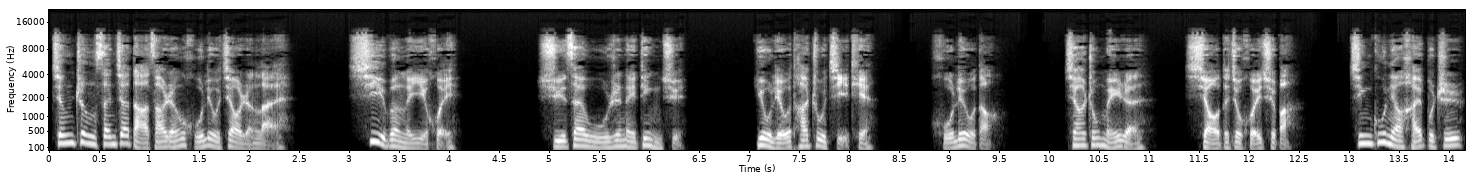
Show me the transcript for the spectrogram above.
将郑三家打杂人胡六叫人来，细问了一回，许在五日内定去，又留他住几天。胡六道：“家中没人，小的就回去吧。金姑娘还不知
